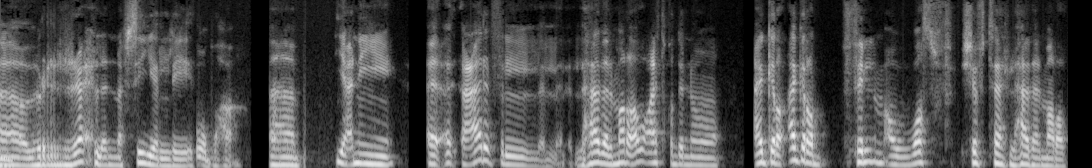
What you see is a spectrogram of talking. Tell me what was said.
آه والرحلة النفسية اللي تخوضها آه يعني آه عارف هذا المرض أعتقد إنه أقرب أقرب فيلم أو وصف شفته لهذا المرض.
